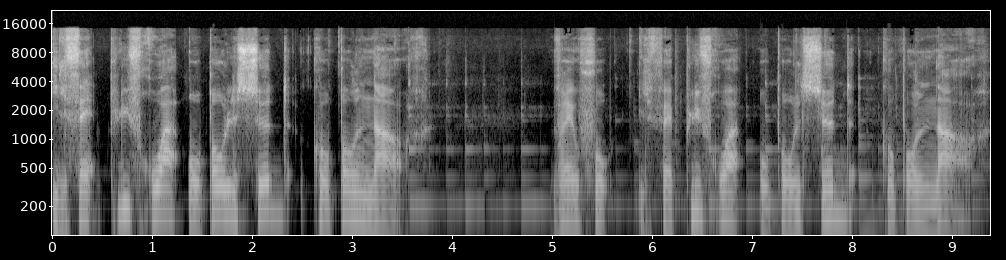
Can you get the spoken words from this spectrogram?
Il fait plus froid au pôle sud qu'au pôle nord. Vrai ou faux? Il fait plus froid au pôle sud qu'au pôle nord.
